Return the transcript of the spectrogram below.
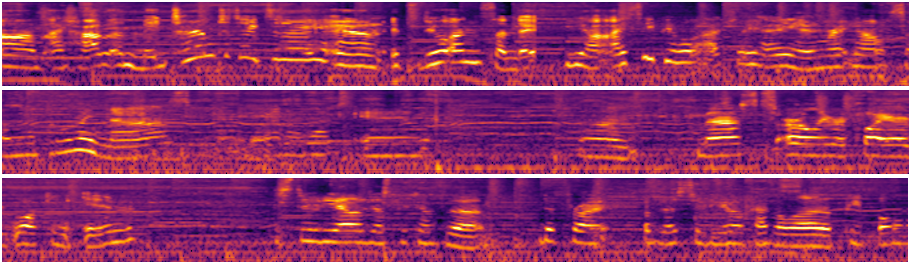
um, I have a midterm to take today and it's due on Sunday. Yeah, I see people actually heading in right now, so I'm gonna put on my mask and go ahead and walk in. Um, masks are only required walking in the studio just because the, the front of the studio has a lot of people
